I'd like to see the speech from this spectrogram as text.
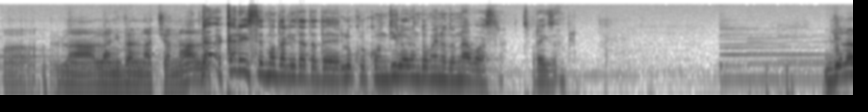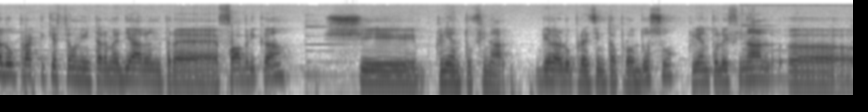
uh, la, la nivel național. Da, care este modalitatea de lucru cu un dealer în domeniul dumneavoastră, spre exemplu? Dealerul practic este un intermediar între fabrică și clientul final. Dealerul prezintă produsul clientului final, uh,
